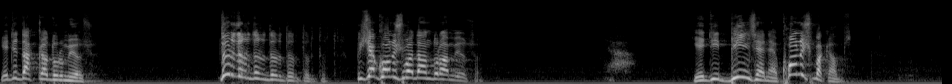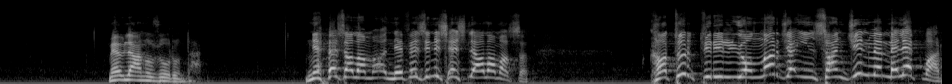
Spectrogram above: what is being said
Yedi dakika durmuyorsun. Dır dır dır dır dır dır dır. Bir şey konuşmadan duramıyorsun. Ya. Yedi bin sene. Konuş bakalım. Mevla'nın huzurunda. Nefes alama, nefesini sesli alamazsın. Katır trilyonlarca insan, cin ve melek var.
